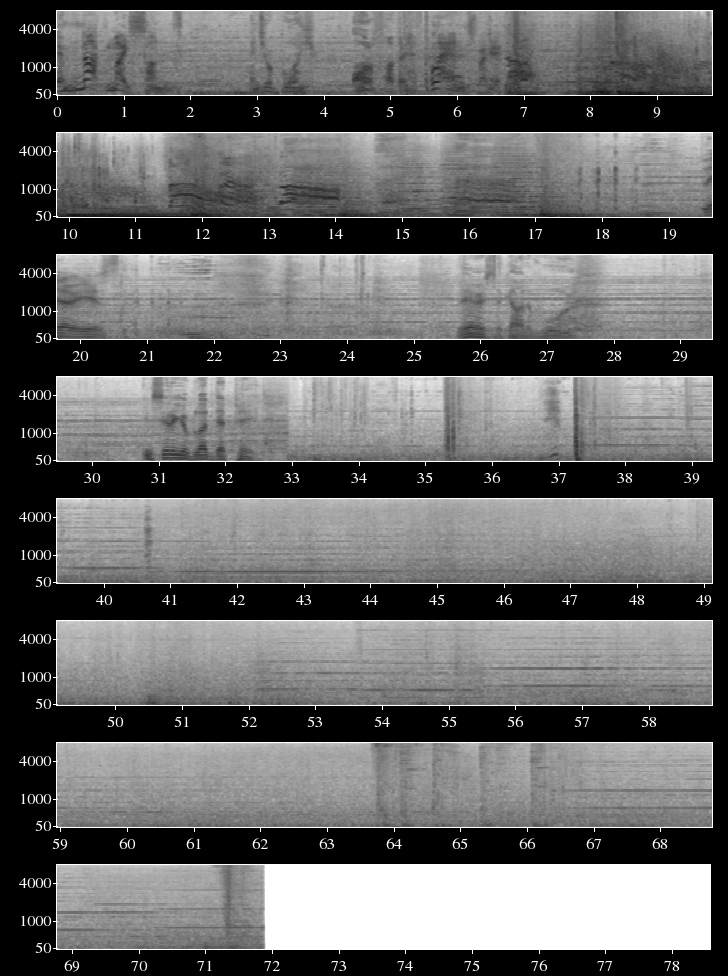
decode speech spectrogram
am not my sons. And your boy, Allfather, has plans for him. There he is. There's the god of war. Consider your blood debt paid.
